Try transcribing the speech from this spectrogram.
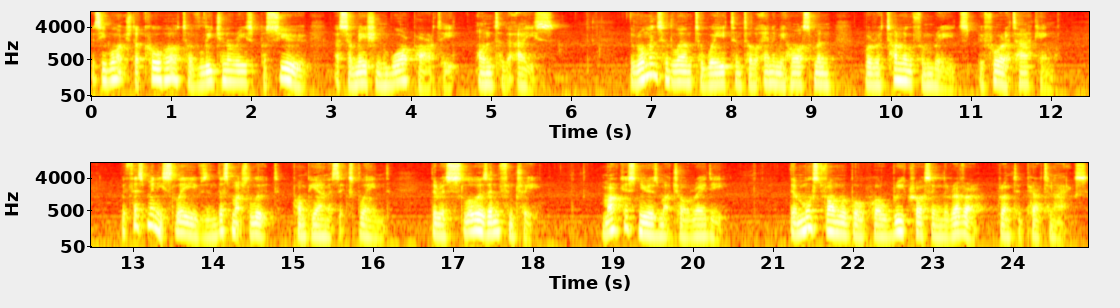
as he watched a cohort of legionaries pursue a Sarmatian war party onto the ice. The Romans had learned to wait until enemy horsemen were returning from raids before attacking. With this many slaves and this much loot, Pompeianus explained, they're as slow as infantry. Marcus knew as much already. They're most vulnerable while recrossing the river, grunted Pertinax,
